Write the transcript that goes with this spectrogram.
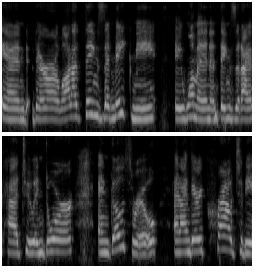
and there are a lot of things that make me a woman, and things that I have had to endure and go through. And I'm very proud to be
